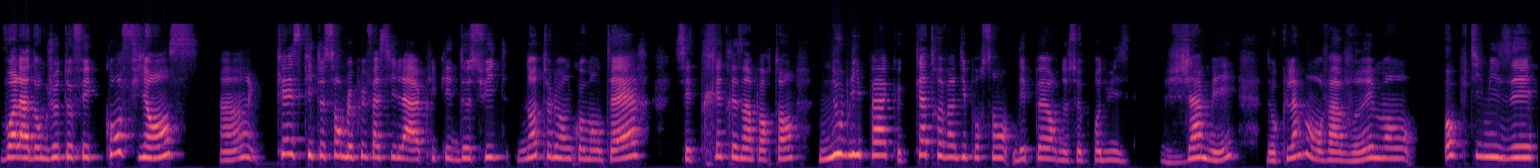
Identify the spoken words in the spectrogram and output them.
Voilà, donc je te fais confiance. Hein. Qu'est-ce qui te semble plus facile à appliquer de suite? Note-le en commentaire. C'est très, très important. N'oublie pas que 90% des peurs ne se produisent jamais. Donc là, on va vraiment optimiser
